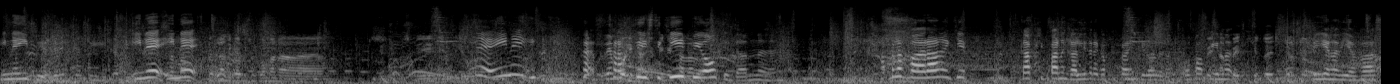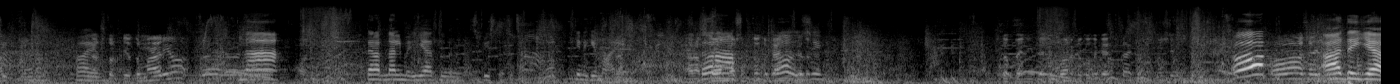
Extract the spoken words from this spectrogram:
Είναι ήπιο. Είναι, είναι, Θέλω να κάποιος ακόμα να σκληρίσει λίγο. ναι, είναι η χα- μπορεί να χαρακτηριστική είναι, η ποιότητα, ναι. Απλά βαράνε και κάποιοι πάνε καλύτερα, κάποιοι πάνε χειρότερα. Όπα Πρέπει πήγε να να, πέτυχε το έτσι. αυτό. πήγε να διαβάσει. Πάει. Να στο για το Μάριο. Να, ήταν από την άλλη μεριά του της πίστας. Και είναι και Μάριο. Αλλά αυτό όμως αυτό το κάνει Ω, για το- ζει. το 50 λοιπόν, 117, 120. Ωπ! Ω, σε- Άντε, γεια.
